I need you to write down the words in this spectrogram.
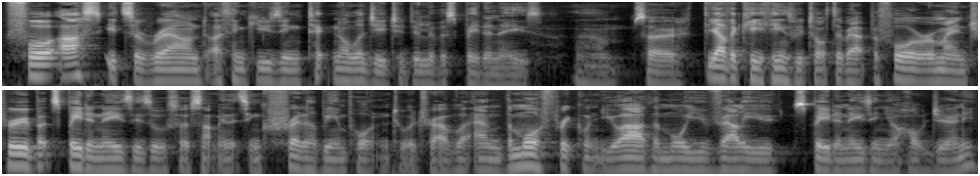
For us, it's around I think using technology to deliver speed and ease. Um, so the other key things we talked about before remain true, but speed and ease is also something that's incredibly important to a traveller. And the more frequent you are, the more you value speed and ease in your whole journey.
